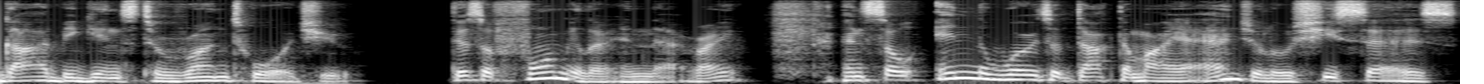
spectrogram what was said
God begins to run towards you. There's a formula in that, right? And so, in the words of Dr. Maya Angelou, she says,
